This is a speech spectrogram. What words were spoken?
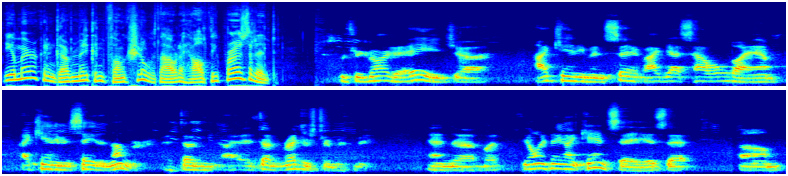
the American government can function without a healthy president. With regard to age, uh, I can't even say, I guess how old I am, I can't even say the number. It doesn't, it doesn't register with me. And, uh, but the only thing I can say is that um,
